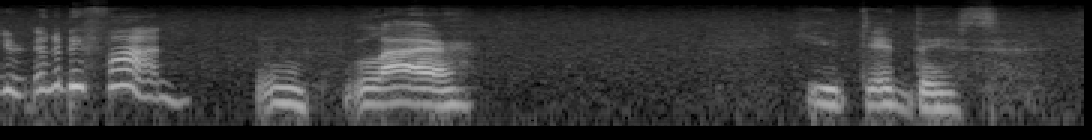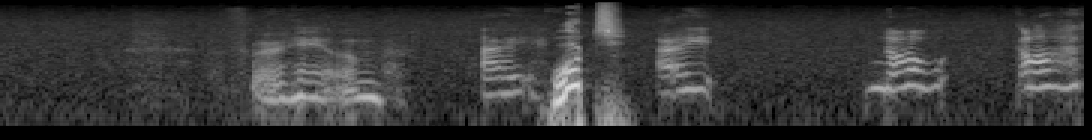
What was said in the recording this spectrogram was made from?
You're gonna be fine. Mm, Liar. You did this. For him. I, What? I, no, God,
